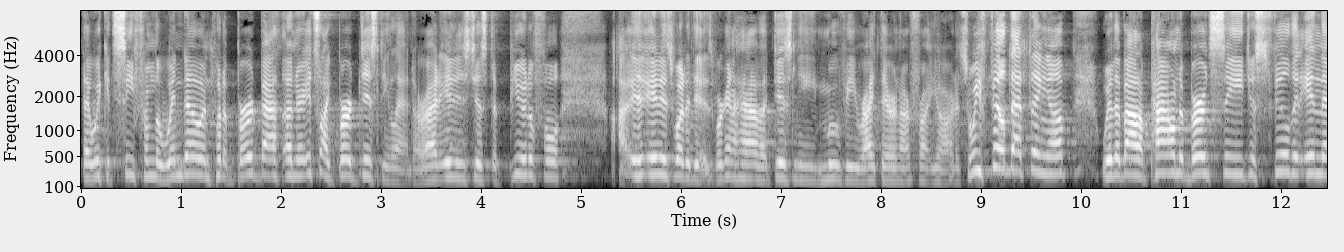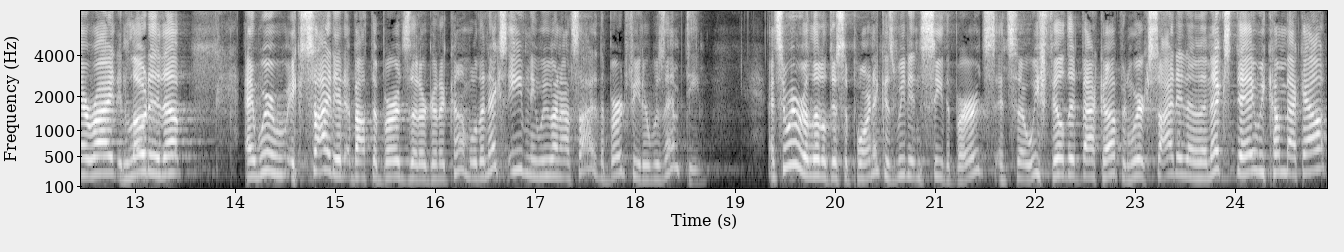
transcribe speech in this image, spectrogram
that we could see from the window and put a bird bath under. It's like bird Disneyland, all right? It is just a beautiful, uh, it is what it is. We're going to have a Disney movie right there in our front yard. And so we filled that thing up with about a pound of bird seed, just filled it in there right and loaded it up. And we're excited about the birds that are going to come. Well, the next evening we went outside and the bird feeder was empty. And so we were a little disappointed because we didn't see the birds. And so we filled it back up and we're excited. And the next day we come back out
